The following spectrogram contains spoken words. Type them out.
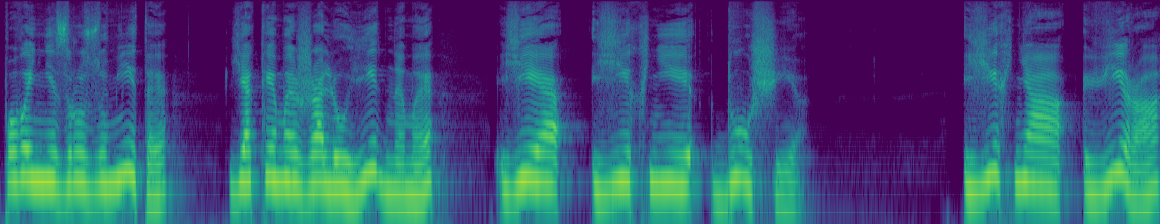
повинні зрозуміти, якими жалюгідними є їхні душі. Їхня віра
